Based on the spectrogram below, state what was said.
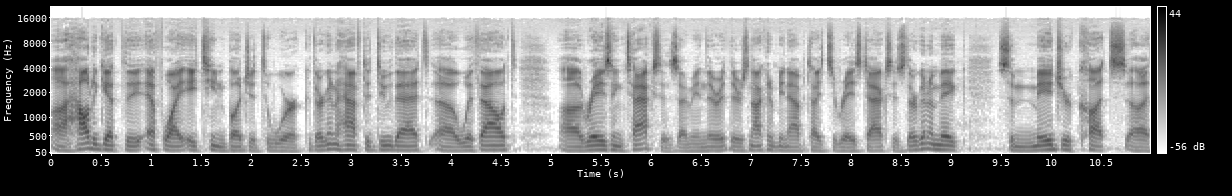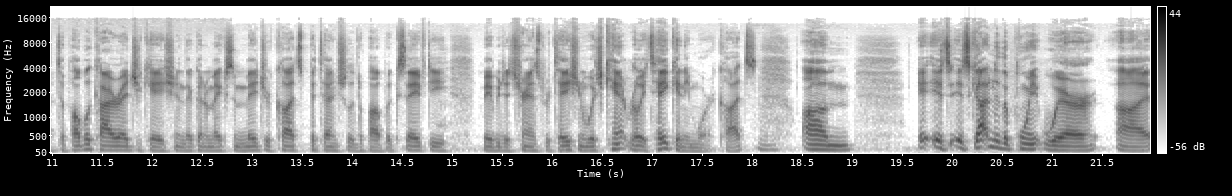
uh, how to get the FY18 budget to work. They're going to have to do that uh, without uh, raising taxes. I mean, there, there's not going to be an appetite to raise taxes. They're going to make some major cuts uh, to public higher education. They're going to make some major cuts potentially to public safety, maybe to transportation, which can't really take any more cuts. Mm-hmm. Um, it, it's it's gotten to the point where uh,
